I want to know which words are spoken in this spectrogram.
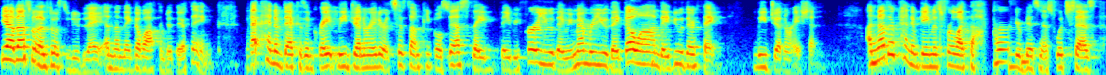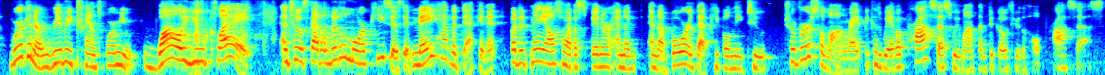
yeah, that's what I'm supposed to do today. And then they go off and do their thing that kind of deck is a great lead generator. It sits on people's desks. They they refer you, they remember you, they go on, they do their thing. Lead generation. Another kind of game is for like the heart of your business, which says we're going to really transform you while you play. And so it's got a little more pieces. It may have a deck in it, but it may also have a spinner and a and a board that people need to traverse along, right? Because we have a process we want them to go through the whole process.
